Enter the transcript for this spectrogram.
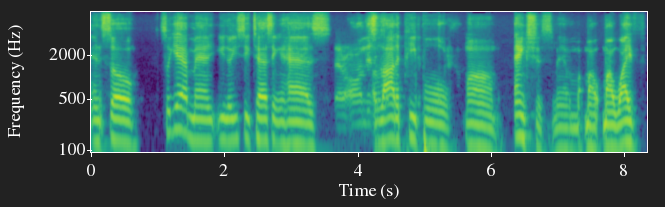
and so so yeah, man, you know, you see testing has a lot of people um anxious, man. My my wife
